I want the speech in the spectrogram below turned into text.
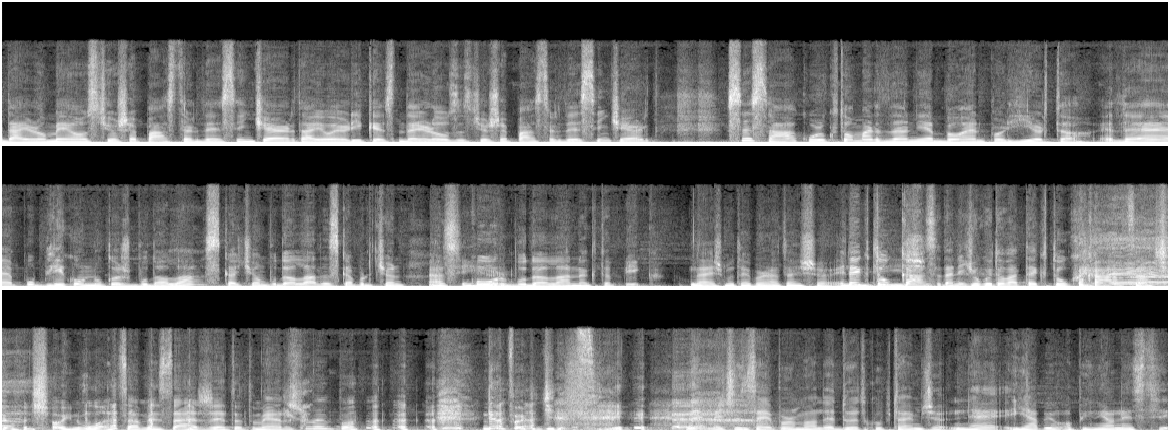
ndaj Romeos që është e pastër dhe e sinqertë, ajo e Rikes ndaj Rozës që është e pastër dhe e sinqertë, Se sa kur këto marrëdhënie bëhen për hir të, edhe publiku nuk është budalla, s'ka qenë budalla dhe s'ka për të qenë kurrë budalla në këtë pikë. Dhe aq më tepër ata që e ndjekin. Tek tuk ka, se tani që kujtova tek tuk ka ata që më çojnë mua ca mesazhe të tmerrshme, po. Në përgjithësi. Ne meqenëse e përmende, duhet të kuptojmë që ne japim opinionin si,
